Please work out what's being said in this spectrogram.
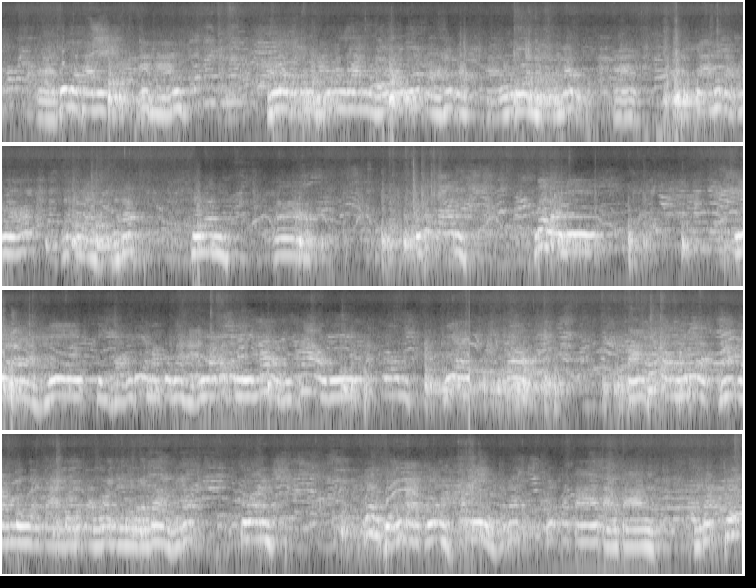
ที่จะทำอาหาร ไม่ว่าจะเป็นอาหารกลางวันหรืออะไรก็แล้วแต่ให้กับโรงเรียนนะครับอ่าจัดการให้กับน้องนักเรียนนะครับส่วนอ่าอุปกรณ์เมื่อเรามีมีอะไรอะ มีสิ่งของที่จะมาปรุงอาหารเราก็จะมีหม้อหุงข้าว มีพัดลม มีอะไร ก็ตามที่กองไว้เนี่ยนะครับลองดูรายการดูรายการว่ามันมีอะไรบ้างนะครับ ส่วน เรื่องเสียงแบบเรียนก็มีนะครับตุ๊กตาต่างๆนะครับชุด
